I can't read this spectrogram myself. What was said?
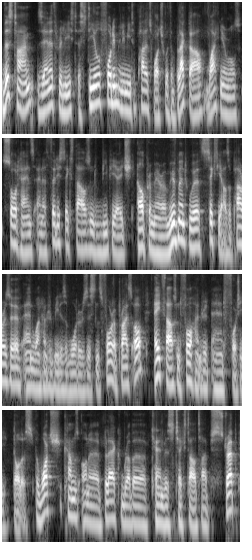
This time, Zenith released a steel 40mm pilot's watch with a black dial, white numerals, sword hands, and a 36,000 VPH El Primero movement with 60 hours of power reserve and 100 meters of water resistance for a price of $8,440. The watch comes on a black rubber canvas textile type strap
